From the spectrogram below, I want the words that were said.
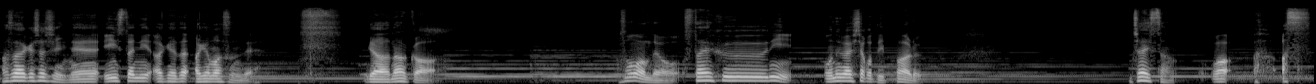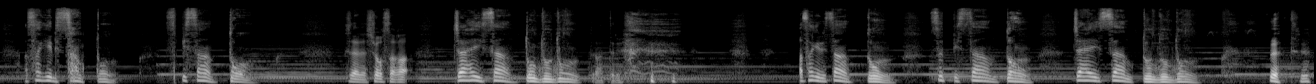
朝焼け写真ね、インスタにあげ、あげますんで。いや、なんか、そうなんだよ。スタイフにお願いしたこといっぱいある。ジャイさんは、あ、す、朝霧さん、ドン。スピさん、ドン。そしたら少佐が、ジャイさん、ドンドンドンってなってる。朝霧さん、ドン。スピさん、ドン。ジャイさん、ドンドンドン。ってなってる。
